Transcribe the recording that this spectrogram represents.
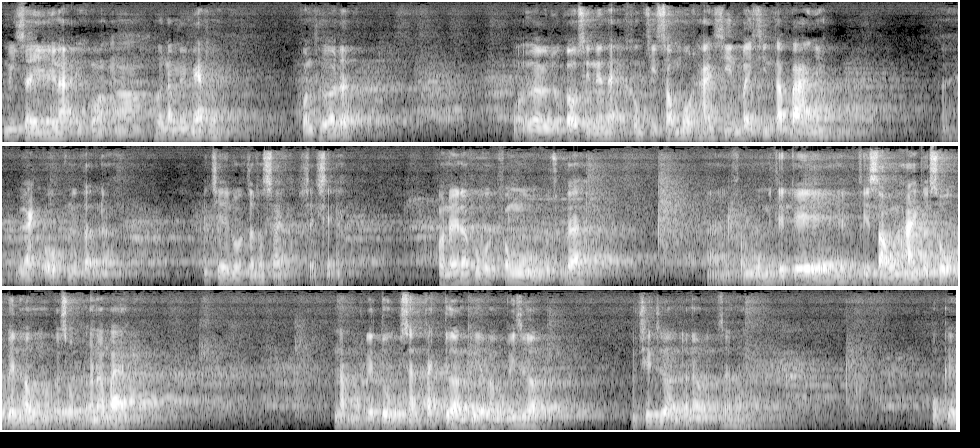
Mình xây lại khoảng ờ, hơn 50 mét thôi. Còn thừa đất. Mọi người nhu cầu xin liên hệ 0961 29 7983 nhé. Gạch ốp lên tận này. bên trên luôn rất là sạch sạch sẽ. Còn đây là khu vực phòng ngủ của chúng ta. Đấy, phòng ngủ mình thiết kế phía sau là hai cửa sổ bên hông một cửa sổ nữa là ba nắp một cái tủ sát vách tường kia vào một cái giường. Một chiếc giường nữa là rất là ok.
